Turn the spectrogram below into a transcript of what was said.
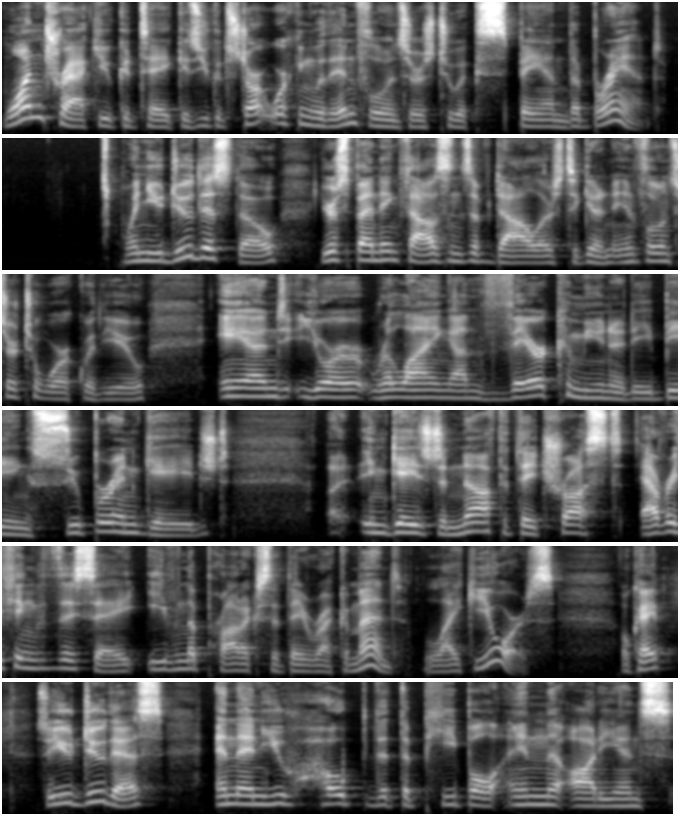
One track you could take is you could start working with influencers to expand the brand. When you do this, though, you're spending thousands of dollars to get an influencer to work with you, and you're relying on their community being super engaged uh, engaged enough that they trust everything that they say, even the products that they recommend, like yours. Okay. So you do this, and then you hope that the people in the audience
